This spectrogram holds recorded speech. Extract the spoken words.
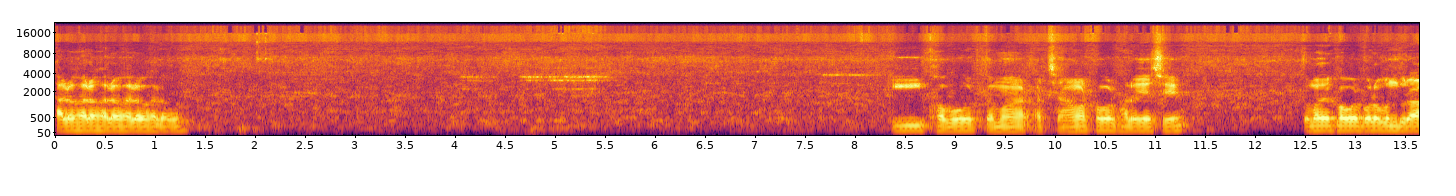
Hello hello hello hello hello কি খবর তোমার? আচ্ছা আমার খবর ভালোই আছে। তোমাদের খবর বলো বন্ধুরা।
